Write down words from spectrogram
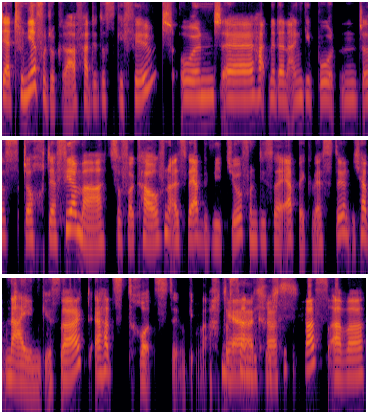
der Turnierfotograf hatte das gefilmt und äh, hat mir dann angeboten, das doch der Firma zu verkaufen als Werbevideo von dieser Airbag-Weste. Und ich habe Nein gesagt. Er hat es trotzdem gemacht. Das ja, fand ich krass. richtig krass. Aber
